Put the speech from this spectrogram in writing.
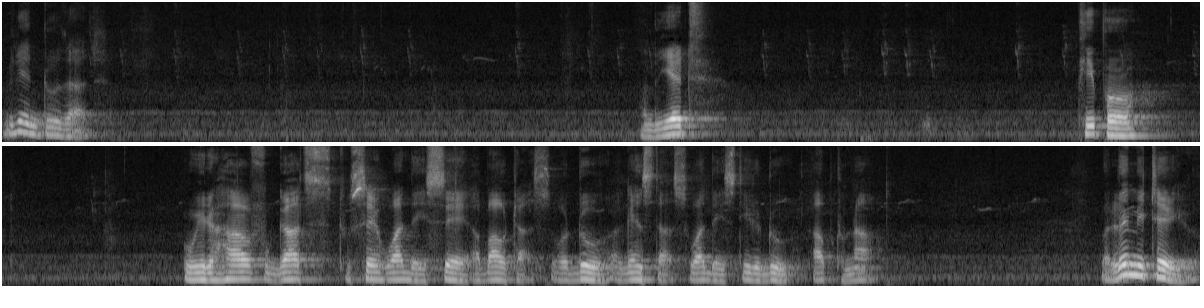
We didn't do that. And yet, people will have guts to say what they say about us or do against us, what they still do up to now. But let me tell you,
